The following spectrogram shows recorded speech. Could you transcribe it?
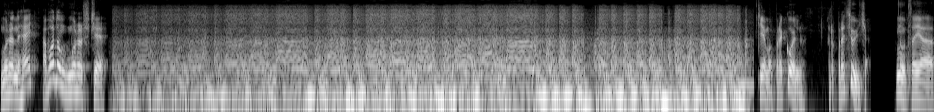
Може не геть, а потім може ще. Тема прикольна, працююча. Ну, це я,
